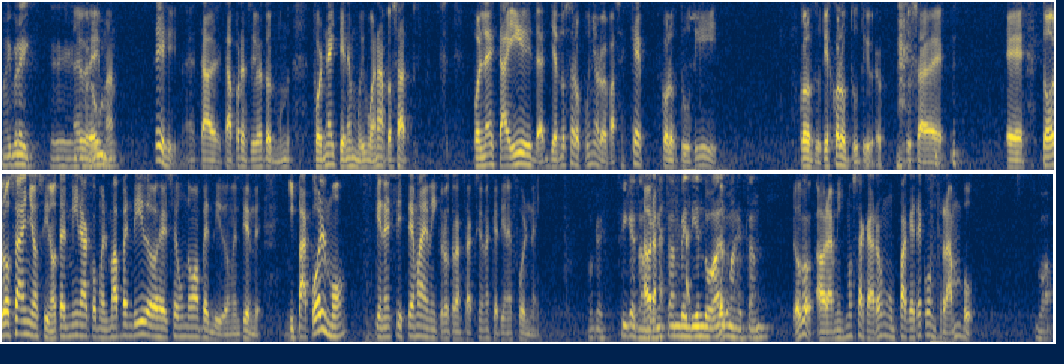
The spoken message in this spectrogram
My break. Eh, no break, man. Sí, está, por encima de todo el mundo. Fortnite tiene muy buena, o sea, Fortnite está ahí yéndose los puños. Lo que pasa es que Call of Duty, Call of Duty es Call of Duty, bro. Tú sabes. Eh, todos los años, si no termina como el más vendido, es el segundo más vendido, ¿me entiendes? Y para colmo, tiene el sistema de microtransacciones que tiene Fortnite. Ok, sí, que también están vendiendo almas, están. Loco, ahora mismo sacaron un paquete con Rambo. Wow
